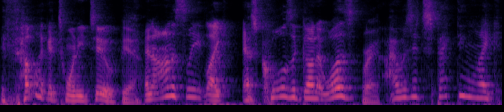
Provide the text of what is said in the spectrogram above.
It felt like a 22. Yeah. And honestly, like as cool as a gun it was, Right. I was expecting like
